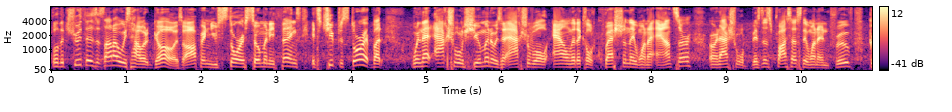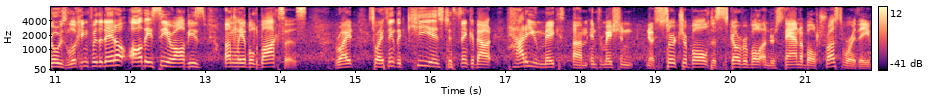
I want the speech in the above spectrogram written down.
Well, the truth is, it's not always how it goes. Often you store so many things, it's cheap to store it, but when that actual human, it was an actual analytical question they want to answer, or an actual business process they want to improve, goes looking for the data, all they see are all these unlabeled boxes right? So I think the key is to think about how do you make um, information you know, searchable, discoverable, understandable, trustworthy.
